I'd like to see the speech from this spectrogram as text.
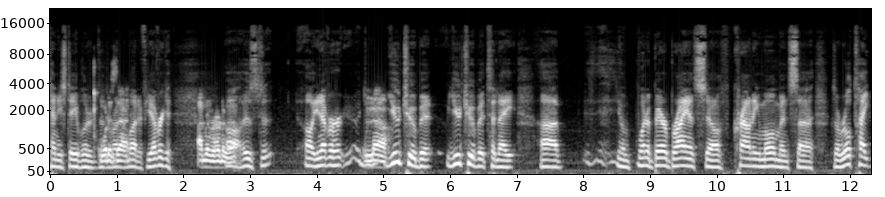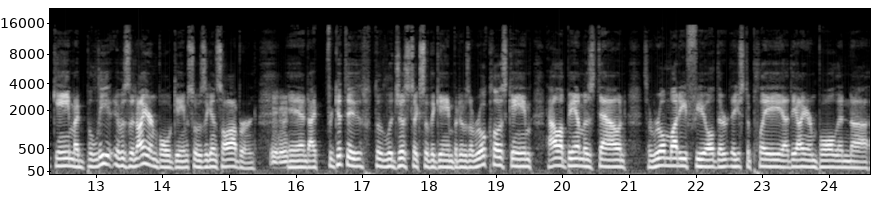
Kenny Stabler. The what is that? Mud. If you ever get, I've never heard of oh, that. Oh, you never no. YouTube it. YouTube it tonight. Uh, you know, one of Bear Bryant's uh, crowning moments. Uh, it was a real tight game. I believe it was an Iron Bowl game, so it was against Auburn. Mm-hmm. And I forget the the logistics of the game, but it was a real close game. Alabama's down. It's a real muddy field. They're, they used to play uh, the Iron Bowl in uh,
